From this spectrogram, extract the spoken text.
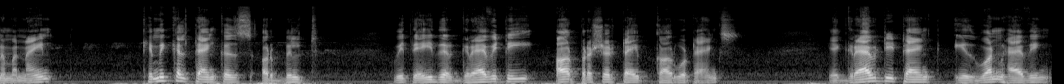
number 9 Chemical tankers are built with either gravity or pressure type cargo tanks. A gravity tank is one having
